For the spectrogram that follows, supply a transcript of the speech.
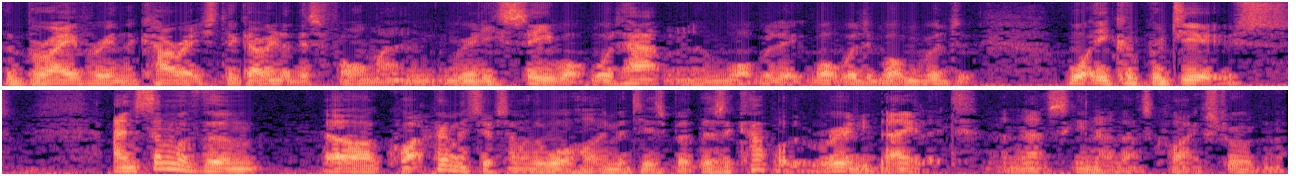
the bravery and the courage to go into this format and really see what would happen and what would, it, what would, what would, what he could produce. And some of them are quite primitive, some of the Warhol images, but there's a couple that really nail it, and that's, you know, that's quite extraordinary.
